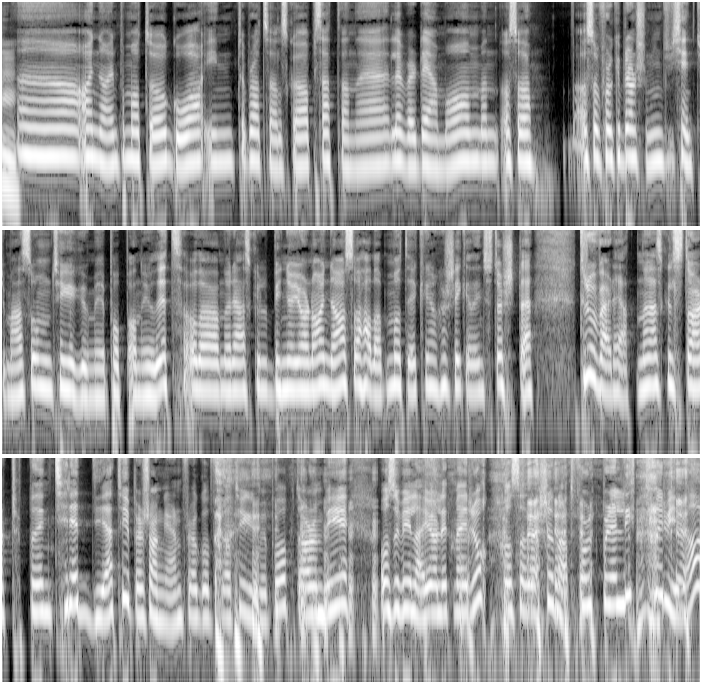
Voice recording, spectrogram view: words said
Mm. Uh, annet enn på en måte å gå inn til plateselskap, sette deg ned, levere demo. Men altså, altså folk i bransjen kjente jo meg som tyggegummi-pop-Anne Judith. Og da når jeg skulle begynne å gjøre noe annet, så hadde jeg på en måte kanskje ikke den største troverdigheten når jeg skulle starte på den tredje type sjangeren. For å ha gått fra tyggegummi-pop til R&B, og så ville jeg gjøre litt mer rock. Og så skjønner jeg at folk ble litt forvirra.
